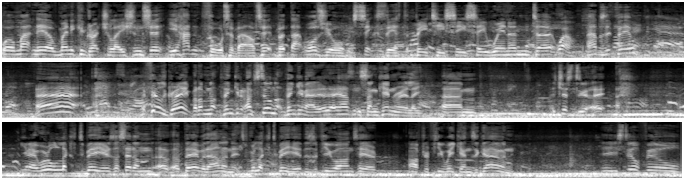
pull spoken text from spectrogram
Well, Matt Neal, many congratulations. You, you hadn't thought about it, but that was your 60th BTCC win, and uh, well, how does it feel? Uh, it feels great, but I'm not thinking. I'm still not thinking about it. It hasn't sunk in really. Um, it's just, uh, you know, we're all lucky to be here. As I said on uh, up there with Alan, it's, we're lucky to be here. There's a few aren't here after a few weekends ago, and you still feel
